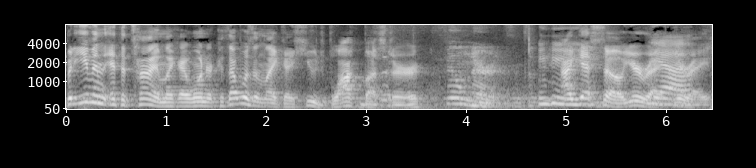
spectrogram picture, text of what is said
But even at the time, like I wonder because that wasn't like a huge blockbuster. Film nerds. It's a- I guess so. You're right. Yeah. You're right.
